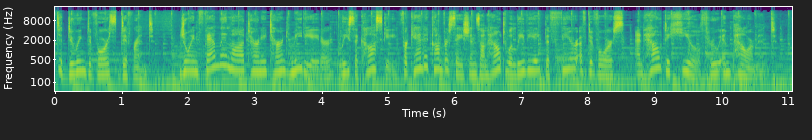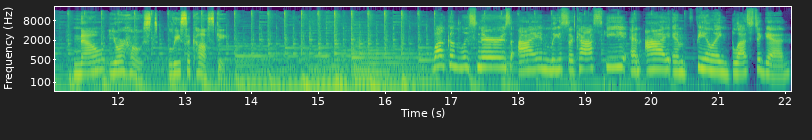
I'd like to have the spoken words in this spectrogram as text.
to Doing Divorce Different. Join family law attorney turned mediator Lisa Koski for candid conversations on how to alleviate the fear of divorce and how to heal through empowerment. Now, your host, Lisa Koski. Welcome, listeners. I am Lisa Koski, and I am feeling blessed again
